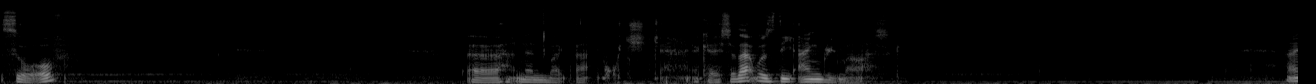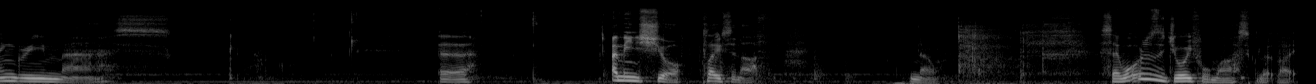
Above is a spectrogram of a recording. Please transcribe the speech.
sort of. Uh, and then like that. Okay, so that was the angry mask. Angry mask. Uh, I mean, sure, close enough. No. So, what does the joyful mask look like?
